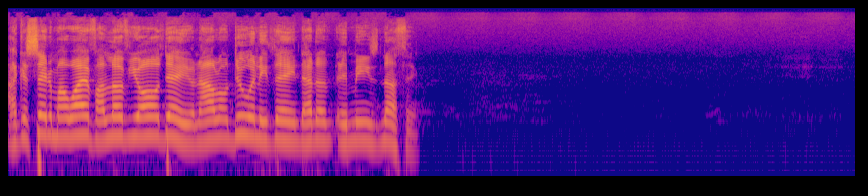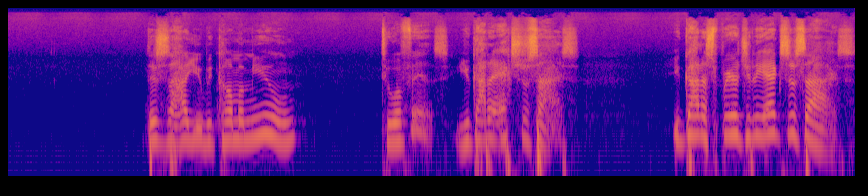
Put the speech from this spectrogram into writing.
I can say to my wife, I love you all day, and I don't do anything, that uh, it means nothing. This is how you become immune to offense. You got to exercise. You got to spiritually exercise.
